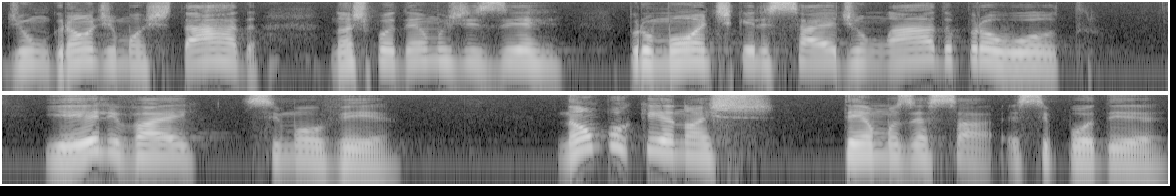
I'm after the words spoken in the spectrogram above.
de um grão de mostarda, nós podemos dizer para o monte que ele saia de um lado para o outro e ele vai se mover. Não porque nós temos essa, esse poder,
